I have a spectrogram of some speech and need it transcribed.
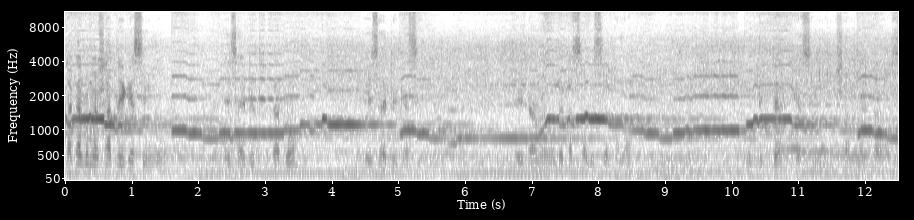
থাকার রুমের সাথেই ক্যাচিং রুম এই সাইডে থাকার রুম এই সাইডে ক্যাচিং এই দামের মধ্যে কাঁচরা বিচরা ফেলা প্রত্যেকটা ক্যাচিং রুম সামনে টাওয়ার্স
